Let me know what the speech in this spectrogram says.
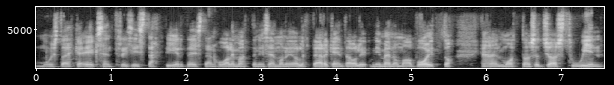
muista ehkä eksentrisistä piirteistään huolimatta, niin semmoinen, jolle tärkeintä oli nimenomaan voitto ja hänen mottonsa Just Win.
